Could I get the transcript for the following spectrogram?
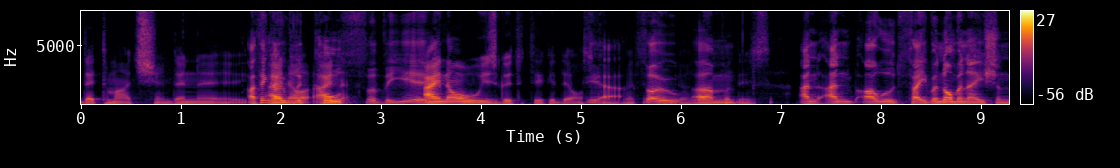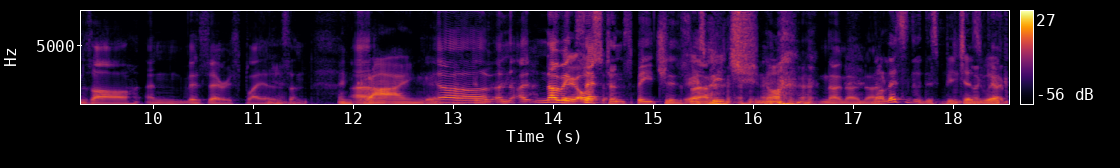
that much. And then uh, I think over know, the I kn- course of the year, I know who is good to take the Oscar. Yeah, so, uh, um, and and I would say the nominations are, and there's various players, and and uh, crying. uh, uh, and uh, no acceptance speeches. uh, uh, speech, no, no, no, no. no. Let's do the speech as Okay, well. Come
